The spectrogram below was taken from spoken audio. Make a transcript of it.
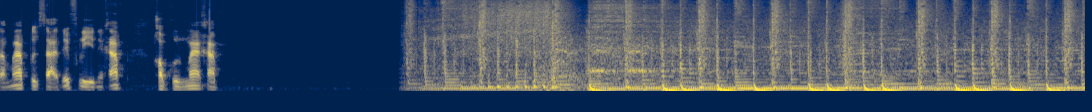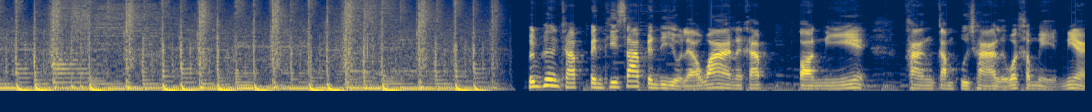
สามารถปรึกษาได้ฟรีนะครับขอบคุณมากครับ เพื่อนๆครับเป็นที่ทราบกันดีอยู่แล้วว่านะครับ ตอนนี้ทางกัมพูชาหรือว่าเขมรเนี่ย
